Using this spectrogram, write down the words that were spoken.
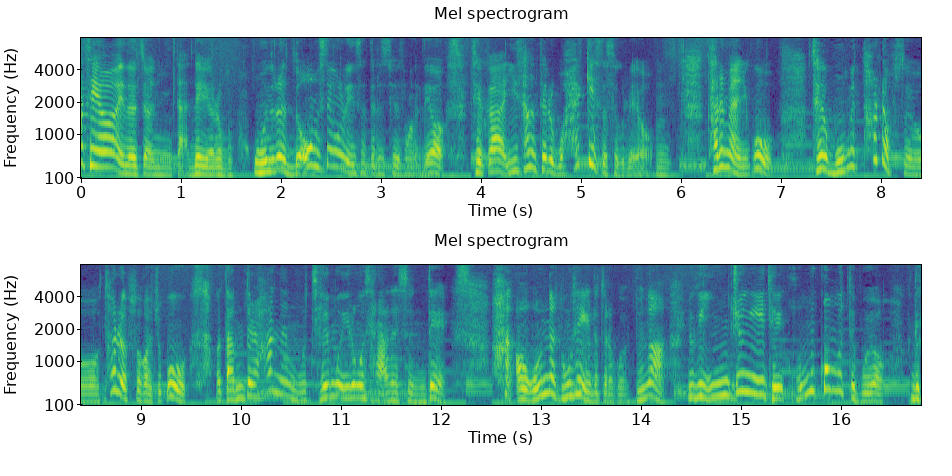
안녕하세요 에너지원입니다. 네 여러분. 오늘은 너무 생얼로 인사드려서 죄송한데요. 제가 이 상태를 뭐 할 게 있어서 그래요. 음, 다름이 아니고 제가 몸에 털이 없어요. 털이 없어가지고 어, 남들 하는 뭐 제모 이런 거 잘 안 했었는데 한, 어, 어느 날 동생이 이러더라고요 누나 여기 인중이 되게 거뭇거뭇해 보여. 근데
